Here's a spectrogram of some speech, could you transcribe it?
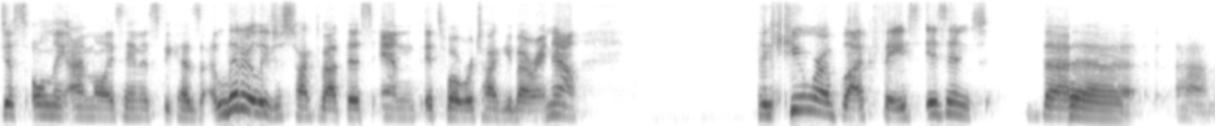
just only I'm only saying this because I literally just talked about this and it's what we're talking about right now. The humor of blackface isn't the um,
